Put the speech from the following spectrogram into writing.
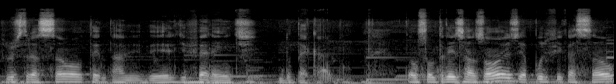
frustração ao tentar viver diferente do pecado. Então são três razões e a purificação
